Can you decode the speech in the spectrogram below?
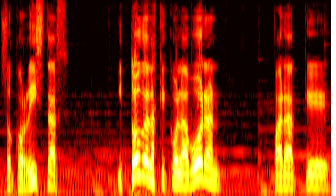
socorristas y todas las que colaboran para que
